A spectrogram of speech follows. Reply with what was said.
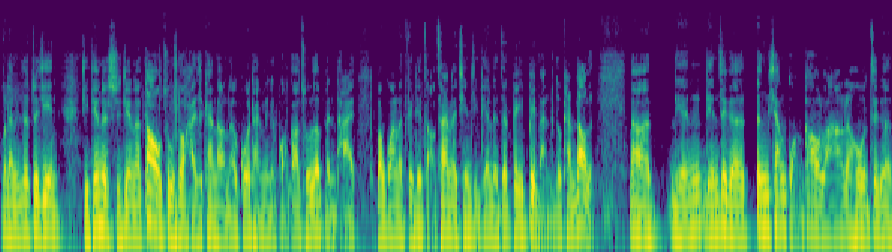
郭台铭在最近几天的时间呢，到处都还是看到呢郭台铭的广告，除了本台，包括了飞碟早餐呢，前几天的这背背板都看到了。那连连这个灯箱广告啦，然后这个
